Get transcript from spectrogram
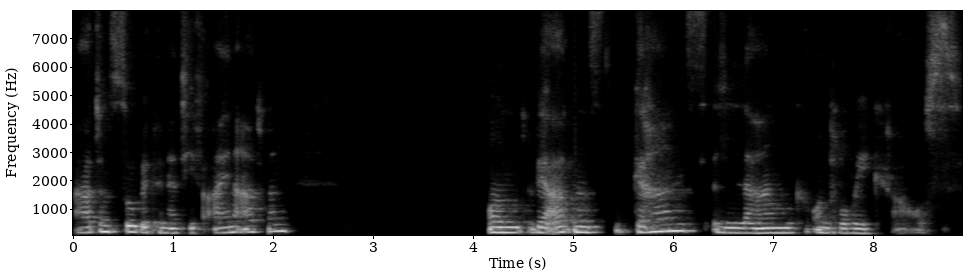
Atemzug. Wir können ja tief einatmen. Und wir atmen ganz lang und ruhig raus.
